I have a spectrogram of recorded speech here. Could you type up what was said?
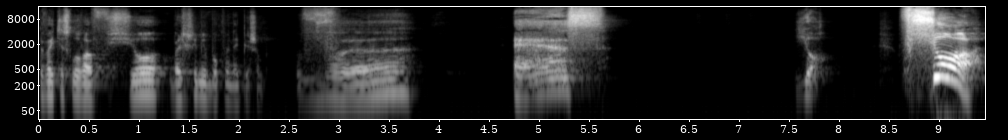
давайте слово «все» большими буквами напишем. В, С, Йо. Все!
